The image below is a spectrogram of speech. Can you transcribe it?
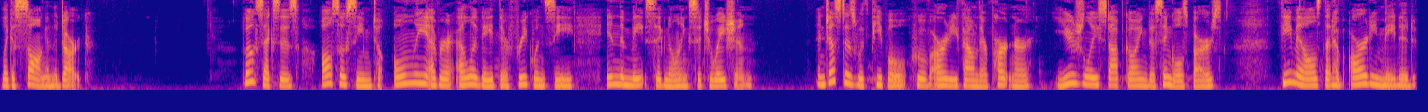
like a song in the dark. Both sexes also seem to only ever elevate their frequency in the mate signaling situation. And just as with people who have already found their partner usually stop going to singles bars, females that have already mated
